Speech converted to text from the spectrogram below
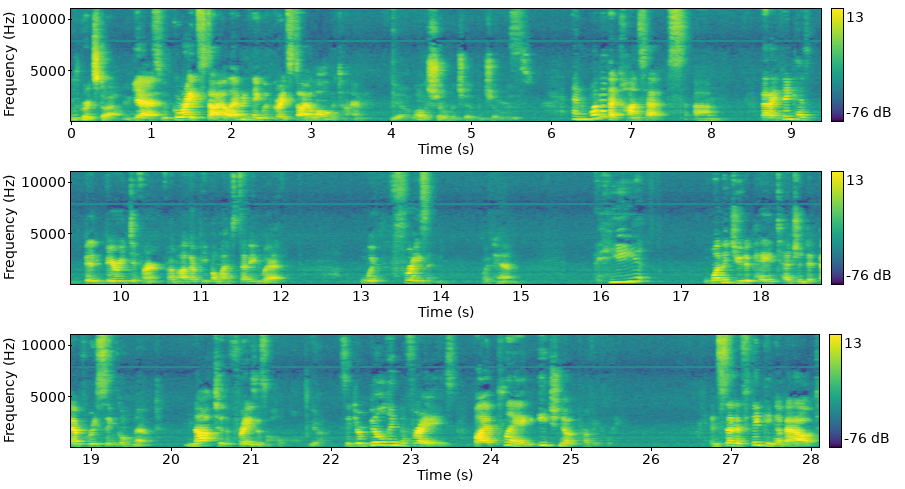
With great style. yes, with great style. Everything with great style all the time. Yeah, a lot of showmanship and showbiz. And one of the concepts um, that I think has been very different from other people I've studied with, with phrasing with him, he wanted you to pay attention to every single note, not to the phrase as a whole. Yeah. Said you're building the phrase by playing each note perfectly, instead of thinking about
